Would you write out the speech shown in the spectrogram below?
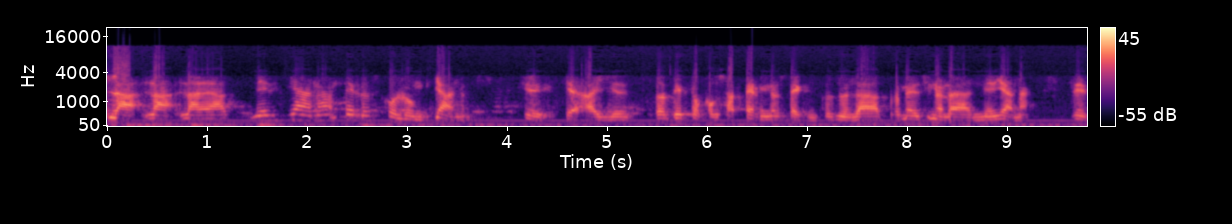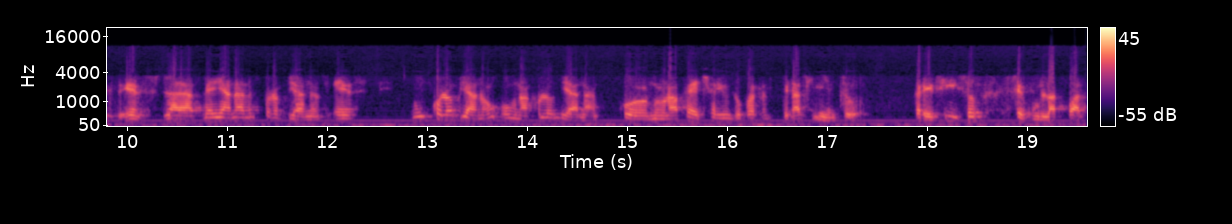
la, la, la edad mediana de los colombianos, que, que ahí es donde toca usar términos técnicos, no es la edad promedio, sino la edad mediana. Es, la edad mediana de los colombianos es un colombiano o una colombiana con una fecha y un lugar de nacimiento preciso, según la cual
